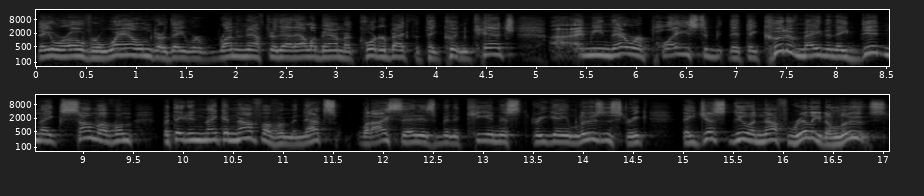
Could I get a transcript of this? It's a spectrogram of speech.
they were overwhelmed or they were running after that Alabama quarterback that they couldn't catch. I mean, there were plays to, that they could have made, and they did make some of them, but they didn't make enough of them. And that's what I said has been a key in this three game losing streak. They just do enough really to lose.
